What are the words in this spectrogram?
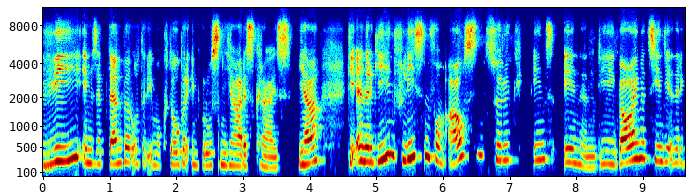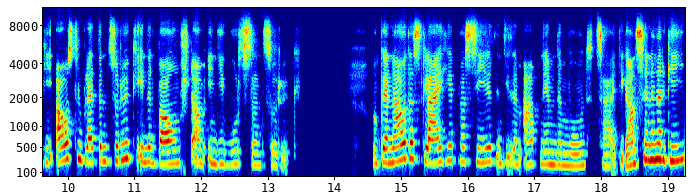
Wie im September oder im Oktober im großen Jahreskreis. Ja, die Energien fließen vom Außen zurück ins Innen. Die Bäume ziehen die Energie aus den Blättern zurück in den Baumstamm, in die Wurzeln zurück. Und genau das Gleiche passiert in diesem abnehmenden Mondzeit. Die ganze Energie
